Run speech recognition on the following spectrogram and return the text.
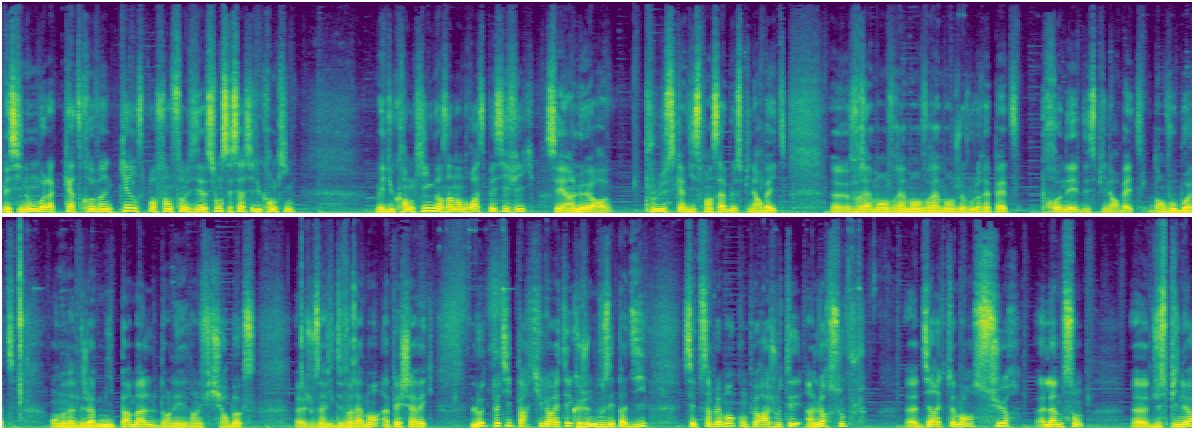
Mais sinon, voilà, 95% de son utilisation, c'est ça, c'est du cranking. Mais du cranking dans un endroit spécifique. C'est un leurre plus qu'indispensable le spinnerbait. Euh, vraiment, vraiment, vraiment, je vous le répète, prenez des spinnerbait dans vos boîtes. On en a déjà mis pas mal dans les, dans les Box. Euh, je vous invite vraiment à pêcher avec. L'autre petite particularité que je ne vous ai pas dit, c'est tout simplement qu'on peut rajouter un leurre souffle euh, directement sur l'hameçon du spinner,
